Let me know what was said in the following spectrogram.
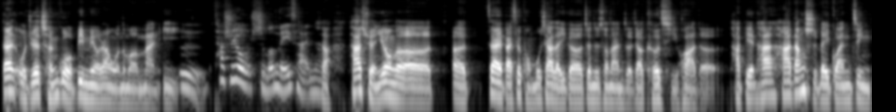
但我觉得成果并没有让我那么满意。嗯他是用什么媒材呢？他选用了呃呃，在白色恐怖下的一个政治受难者叫柯奇画的，他编他他当时被关进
